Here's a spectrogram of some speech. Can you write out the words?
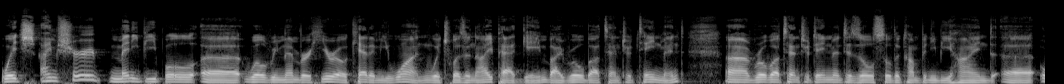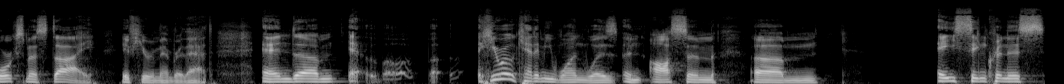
which I'm sure many people uh, will remember Hero Academy 1, which was an iPad game by Robot Entertainment. Uh, Robot Entertainment is also the company behind uh, Orcs Must Die, if you remember that. And um, eh, Hero Academy 1 was an awesome um, asynchronous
